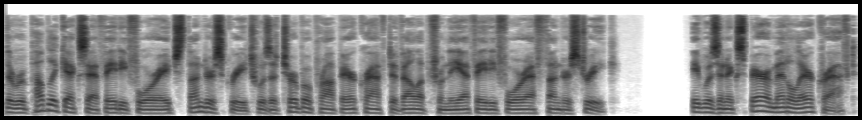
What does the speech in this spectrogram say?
The Republic XF-84H Thunder Screech was a turboprop aircraft developed from the F-84F Thunder Streak. It was an experimental aircraft,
